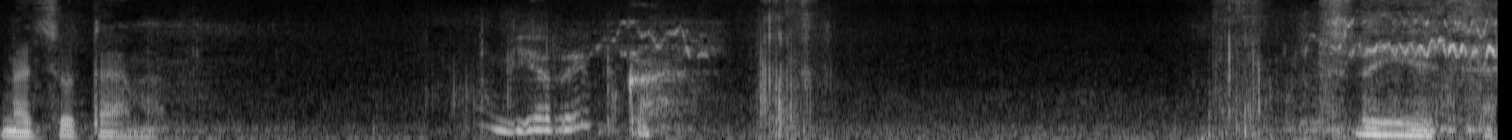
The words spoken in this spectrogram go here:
на цю тему. Є рибка. Здається.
